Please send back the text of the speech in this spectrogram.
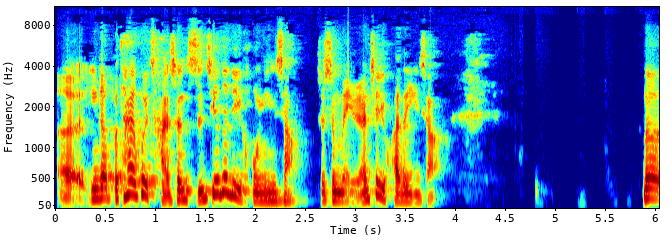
呃，应该不太会产生直接的利空影响，这是美元这一块的影响。那。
